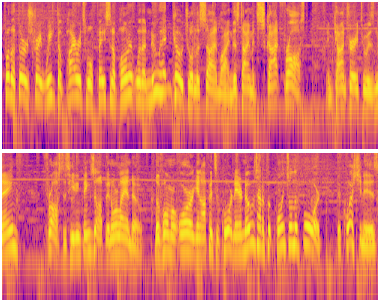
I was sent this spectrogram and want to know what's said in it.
For the third straight week, the Pirates will face an opponent with a new head coach on the sideline. This time it's Scott Frost. And contrary to his name, Frost is heating things up in Orlando. The former Oregon offensive coordinator knows how to put points on the board. The question is,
